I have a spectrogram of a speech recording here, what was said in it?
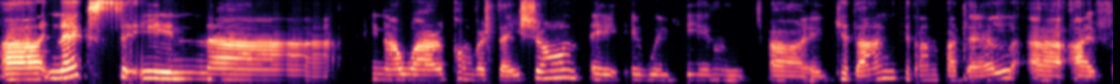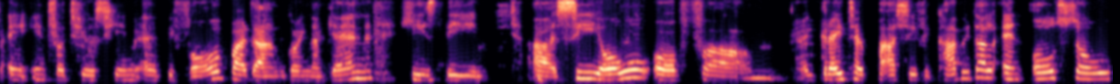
Uh, next in uh, in our conversation, it, it will be uh, Ketan, Ketan Patel. Uh, I've uh, introduced him uh, before, but I'm going again. He's the uh, CEO of um, Greater Pacific Capital and also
